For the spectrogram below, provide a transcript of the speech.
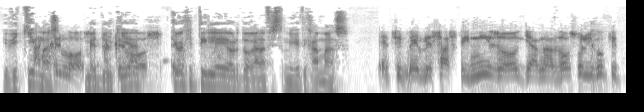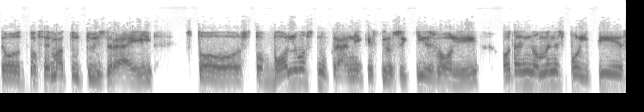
η δική μας Ακριβώς, με την Τουρκία. ακριβώς. Και όχι τι λέει ο Ερντογάν αυτή τη στιγμή για τη Χαμάς. Έτσι, ε, σας θυμίζω για να δώσω λίγο και το, το θέμα του, του Ισραήλ στο, στον πόλεμο στην Ουκρανία και στη ρωσική εισβολή όταν οι Ηνωμένες Πολιτείες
